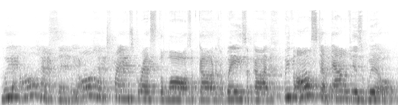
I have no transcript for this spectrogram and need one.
We all have sinned. We all have transgressed the laws of God or the ways of God. We've all stepped out of His will.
